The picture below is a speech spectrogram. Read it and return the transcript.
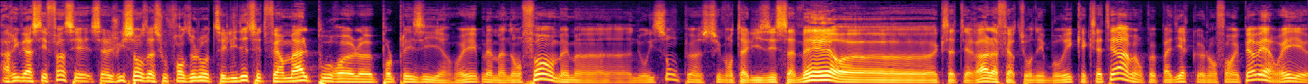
arriver à ses fins, c'est la jouissance de la souffrance de l'autre. C'est l'idée, c'est de faire mal pour euh, le, pour le plaisir. Vous voyez, même un enfant, même un, nourrisson peut instrumentaliser sa mère, euh, etc., la faire tourner bourrique, etc. Mais on peut pas dire que l'enfant est pervers. Vous voyez,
